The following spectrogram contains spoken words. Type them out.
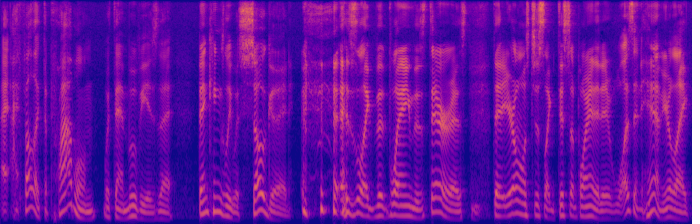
I, I felt like the problem with that movie is that ben kingsley was so good as like the playing this terrorist hmm. that you're almost just like disappointed that it wasn't him. You're like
